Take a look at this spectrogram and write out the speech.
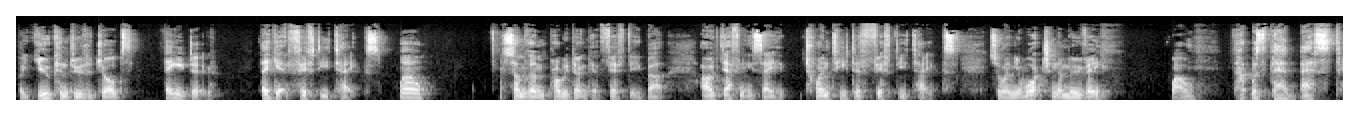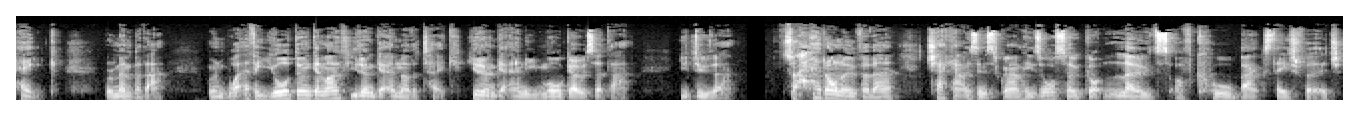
but you can do the jobs they do. They get 50 takes. Well, some of them probably don't get 50, but I would definitely say 20 to 50 takes. So when you're watching a movie, well, that was their best take. Remember that when whatever you're doing in life, you don't get another take. You don't get any more goes at that. You do that. So head on over there, check out his Instagram. He's also got loads of cool backstage footage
